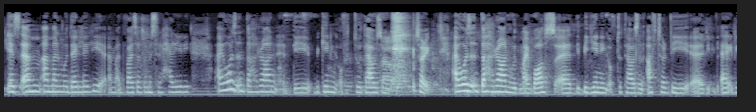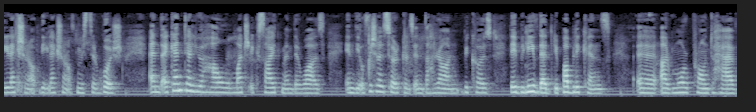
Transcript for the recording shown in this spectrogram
Yes, I'm Amal Mudallali. I'm advisor to Mr. Hariri. I was in Tehran at the beginning of 2000. Sorry, I was in Tehran with my boss at the beginning of 2000 after the, uh, the election of the election of Mr. Bush, and I can tell you how much excitement there was in the official circles in Tehran because they believe that Republicans uh, are more prone to have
